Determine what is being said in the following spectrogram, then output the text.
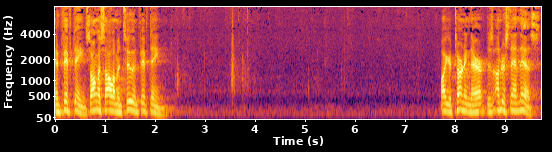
and 15. Song of Solomon 2 and 15. While you're turning there, just understand this.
